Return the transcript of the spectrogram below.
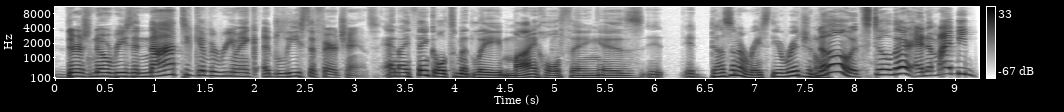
there's no reason not to give a remake at least a fair chance. And I think ultimately my whole thing is it, it doesn't erase the original. No, it's still there, and it might be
